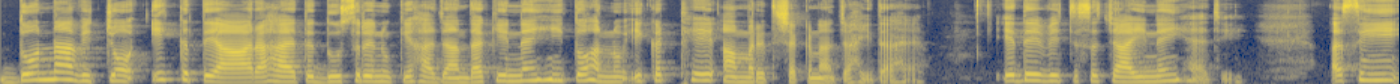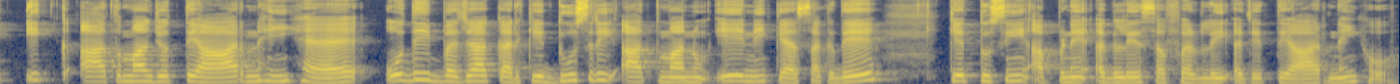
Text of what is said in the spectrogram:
ਦੋਨਾਂ ਵਿੱਚੋਂ ਇੱਕ ਤਿਆਰ ਹੈ ਤੇ ਦੂਸਰੇ ਨੂੰ ਕਿਹਾ ਜਾਂਦਾ ਕਿ ਨਹੀਂ, ਤੁਹਾਨੂੰ ਇਕੱਠੇ ਅੰਮ੍ਰਿਤ ਛਕਣਾ ਚਾਹੀਦਾ ਹੈ। ਇਹਦੇ ਵਿੱਚ ਸੱਚਾਈ ਨਹੀਂ ਹੈ ਜੀ। ਅਸੀਂ ਇੱਕ ਆਤਮਾ ਜੋ ਤਿਆਰ ਨਹੀਂ ਹੈ, ਉਹਦੀ ਵਜ੍ਹਾ ਕਰਕੇ ਦੂਸਰੀ ਆਤਮਾ ਨੂੰ ਇਹ ਨਹੀਂ ਕਹਿ ਸਕਦੇ ਕਿ ਤੁਸੀਂ ਆਪਣੇ ਅਗਲੇ ਸਫ਼ਰ ਲਈ ਅਜੇ ਤਿਆਰ ਨਹੀਂ ਹੋ।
